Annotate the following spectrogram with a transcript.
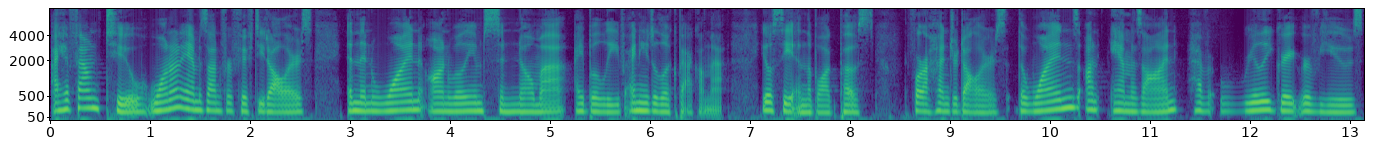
I have found two, one on Amazon for $50 and then one on Williams Sonoma, I believe. I need to look back on that. You'll see it in the blog post for $100. The ones on Amazon have really great reviews.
